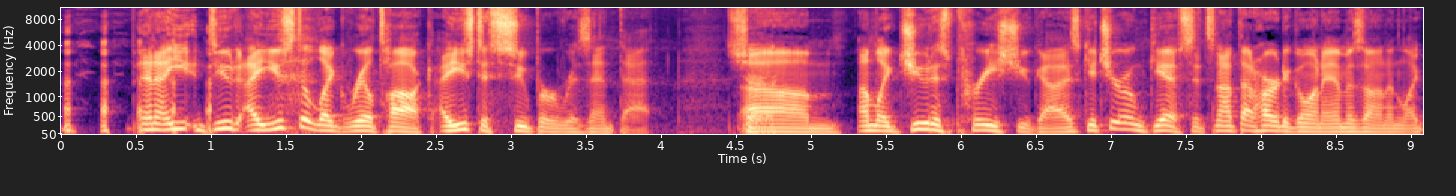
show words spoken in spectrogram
and I, dude, I used to like real talk. I used to super resent that. Sure. Um, I'm like Judas Priest, you guys get your own gifts. It's not that hard to go on Amazon and like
